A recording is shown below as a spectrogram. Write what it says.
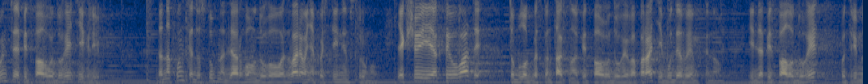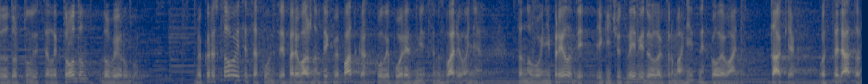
Функція підпалу дуги тігліфт. Дана функція доступна для аргонодугового зварювання постійним струмом. Якщо її активувати, то блок безконтактного підпалу дуги в апараті буде вимкнено. І для підпалу дуги потрібно доторкнутися електродом до виробу. Використовується ця функція переважно в тих випадках, коли поряд з місцем зварювання встановлені прилади, які чутливі до електромагнітних коливань. Так як осцилятор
